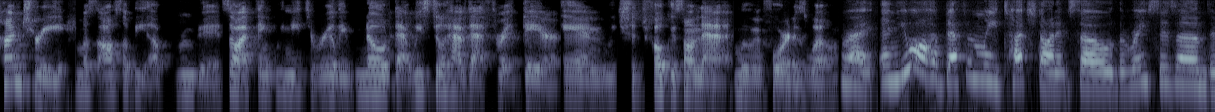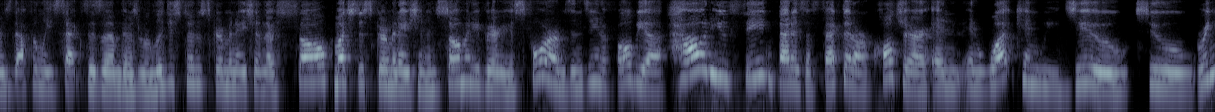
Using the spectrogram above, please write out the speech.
country must also be uprooted. So I think we need to really know that we still have that threat there and we should focus on that moving forward as well. Right. And you all have definitely touched on it. So the racism, there's definitely sexism, there's religious discrimination, there's so much discrimination in so many various forms and xenophobia. How do you think that has affected our culture and, and what can we do to bring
